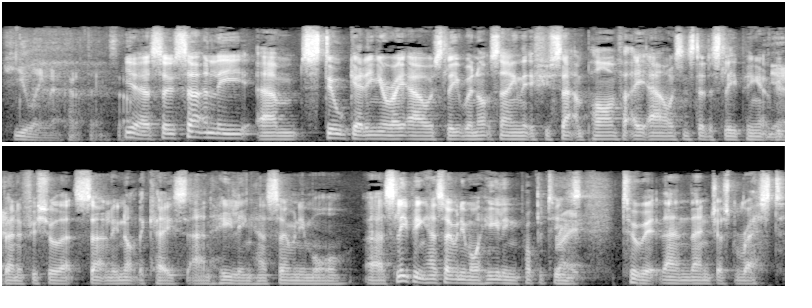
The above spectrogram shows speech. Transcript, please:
healing that kind of thing. So Yeah, so certainly um, still getting your eight hours sleep. We're not saying that if you sat and palm for eight hours instead of sleeping, it would be beneficial. That's certainly not the case. And healing has so many more, uh, sleeping has so many more healing properties Right. to it than, than just rest.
